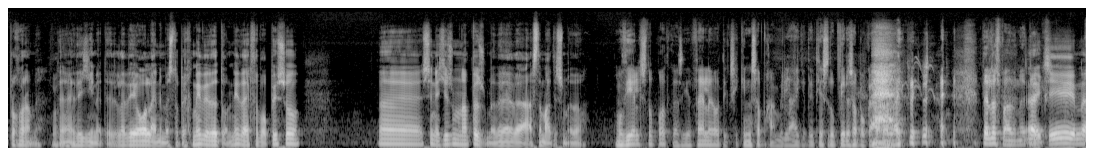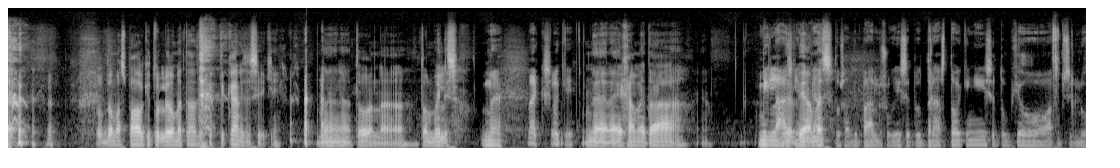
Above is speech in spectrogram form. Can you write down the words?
προχωράμε. Δεν, δεν γίνεται. Δηλαδή όλα είναι μέσα στο παιχνίδι, δεν τον είδα, ήρθε από πίσω. Ε, συνεχίζουμε να παίζουμε, δεν δεν θα σταματήσουμε εδώ. Μου διέλυσε το podcast γιατί θα έλεγα ότι ξεκίνησα από χαμηλά και τέτοια, εσύ το πήρες από κάτω. αλλά Τέλος πάντων, εντάξει. Εκεί, ναι. Τον Τόμας πάω και του λέω μετά, «Τι- τι κάνεις εσύ εκεί; ναι, ναι, τον, ε, τον μίλησα. Ναι, εντάξει, οκ. Ναι, ναι, είχαμε τα... Μιλάς Δε- γενικά διαμέσα. στους αντιπάλους σου, είσαι του trash talking ή είσαι του πιο αφ' υψηλού;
